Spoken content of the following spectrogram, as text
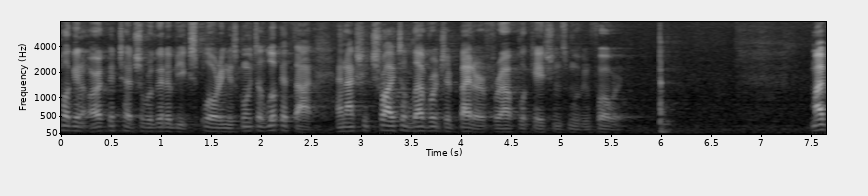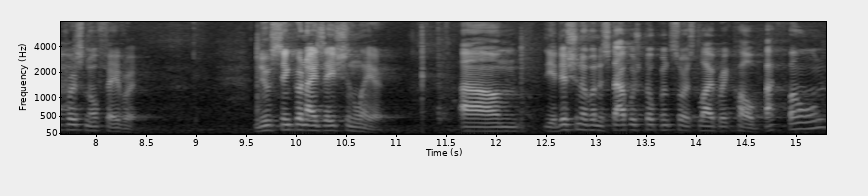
plugin architecture we're going to be exploring is going to look at that and actually try to leverage it better for applications moving forward. My personal favorite, new synchronization layer. Um, the addition of an established open source library called Backbone.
